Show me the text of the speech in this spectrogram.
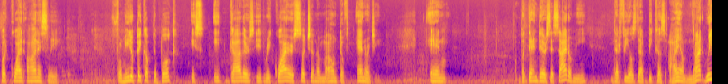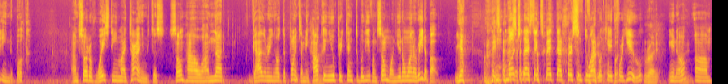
But quite honestly, for me to pick up the book, is it gathers, it requires such an amount of energy. And but then there's a side of me that feels that because I am not reading the book, I'm sort of wasting my time because somehow I'm not gathering out the points. I mean, how mm-hmm. can you pretend to believe in someone you don't want to read about? Yeah, right. Much less expect that person to advocate for you. Right, You know, um,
